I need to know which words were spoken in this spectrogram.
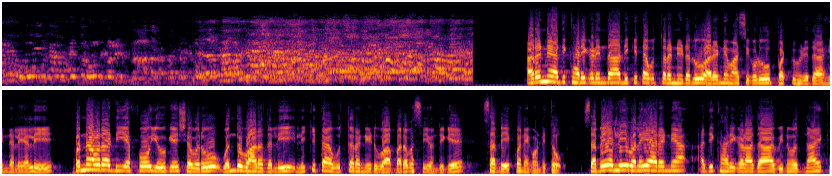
ನೀವು ಹೋಗ್ಬೇಕಾದ್ರೆ ಹೋಗ್ಕೊಳ್ಳಿ ನಾನು ಅರಣ್ಯ ಅಧಿಕಾರಿಗಳಿಂದ ಲಿಖಿತ ಉತ್ತರ ನೀಡಲು ಅರಣ್ಯವಾಸಿಗಳು ಪಟ್ಟು ಹಿಡಿದ ಹಿನ್ನೆಲೆಯಲ್ಲಿ ಹೊನ್ನಾವರ ಡಿಎಫ್ಒ ಯೋಗೇಶ್ ಅವರು ಒಂದು ವಾರದಲ್ಲಿ ಲಿಖಿತ ಉತ್ತರ ನೀಡುವ ಭರವಸೆಯೊಂದಿಗೆ ಸಭೆ ಕೊನೆಗೊಂಡಿತು. ಸಭೆಯಲ್ಲಿ ವಲಯ ಅರಣ್ಯ ಅಧಿಕಾರಿಗಳಾದ ವಿನೋದ್ ನಾಯ್ಕ್,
